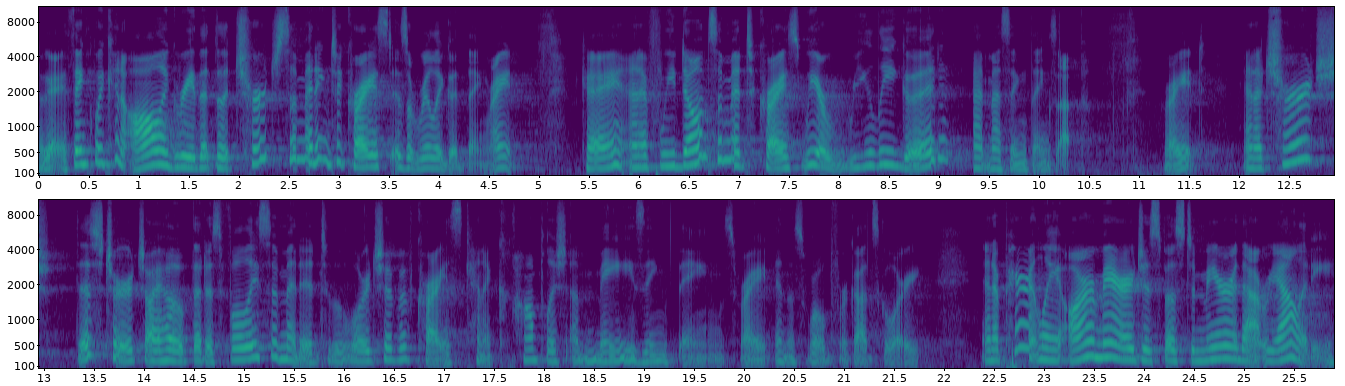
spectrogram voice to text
Okay, I think we can all agree that the church submitting to Christ is a really good thing, right? Okay, and if we don't submit to Christ, we are really good at messing things up, right? And a church, this church, I hope, that is fully submitted to the Lordship of Christ can accomplish amazing things, right, in this world for God's glory. And apparently, our marriage is supposed to mirror that reality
